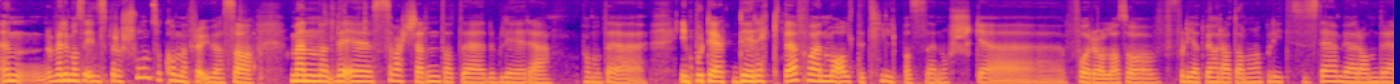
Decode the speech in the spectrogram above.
en, veldig masse inspirasjon som kommer fra USA, men det er svært sjelden at det, det blir eh, på en måte importert direkte, for en må alltid tilpasse seg norske eh, forhold. Altså, fordi vi har et annet politisk system, vi har andre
